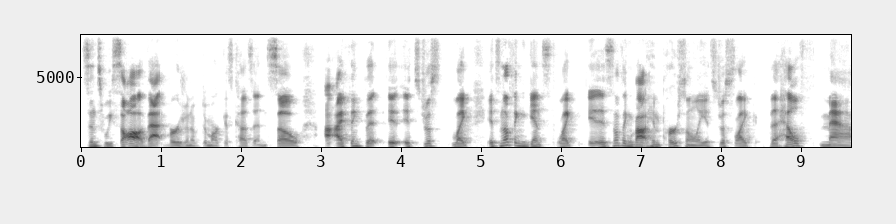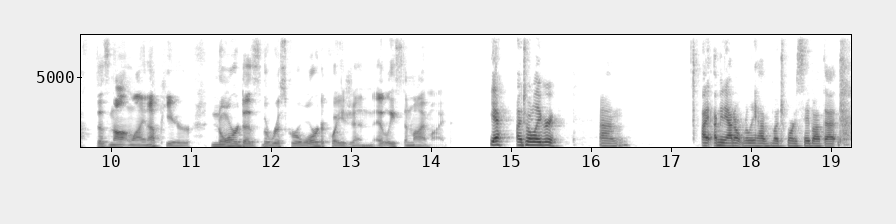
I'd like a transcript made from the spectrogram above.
since we saw that version of demarcus cousins. So i think that it, it's just like it's nothing against like it's nothing about him personally. It's just like the health math does not line up here nor does the risk reward equation at least in my mind. Yeah i totally agree. Um i, I mean i don't really have much more to say about that.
